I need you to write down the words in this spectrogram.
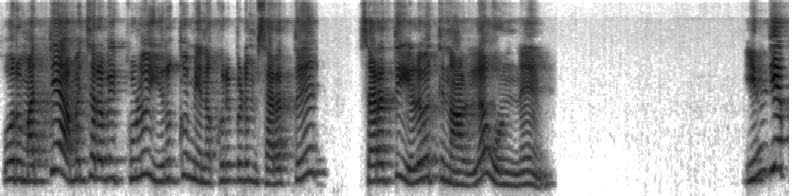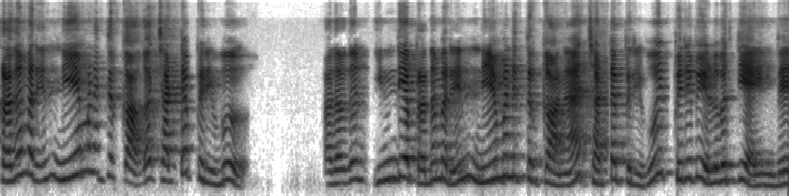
ஒரு மத்திய அமைச்சரவை குழு இருக்கும் என குறிப்பிடும் சரத்து சரத்து எழுபத்தி நாலுல ஒன்று இந்திய பிரதமரின் நியமனத்திற்காக சட்டப்பிரிவு அதாவது இந்திய பிரதமரின் நியமனத்திற்கான சட்டப்பிரிவு பிரிவு எழுபத்தி ஐந்து.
